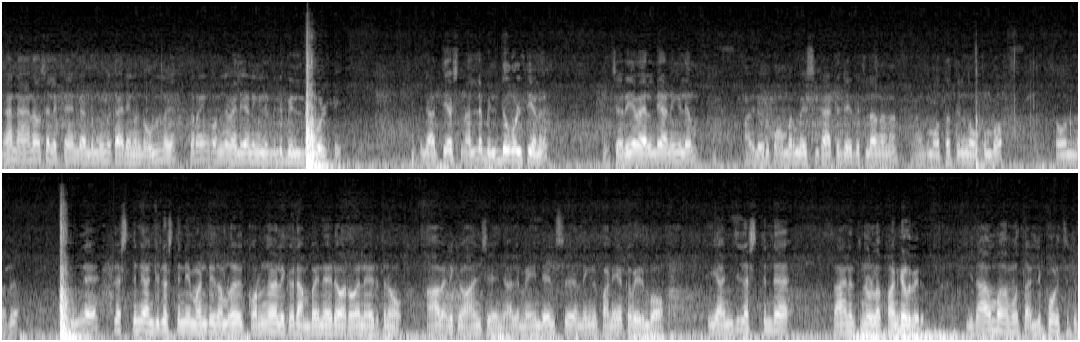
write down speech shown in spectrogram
ഞാൻ നാനോ സെലക്ട് ചെയ്യാൻ രണ്ട് മൂന്ന് കാര്യങ്ങളുണ്ട്. ഒന്ന് ഇത്രയും കുറഞ്ഞ വിലയാണെങ്കിൽ ഇതിന്റെ ബിൽഡ് ക്വാളിറ്റി. ഇതിന്റെ അത്യാവശ്യം നല്ല ബിൽഡ് ക്വാളിറ്റിയാണ്. ചെറിയ വിലന്റെ ആണെങ്കിലും അതിലൊരു കോംപ്രമൈസ് ടാറ്റ ചെയ്തിട്ടില്ല എന്നാണ് നമുക്ക് മൊത്തത്തിൽ നോക്കുമ്പോൾ തോന്നുന്നത്. പിന്നെ ലക്ഷത്തിന്റെയും അഞ്ച് ലക്ഷത്തിന്റെയും വണ്ടി നമ്മൾ കുറഞ്ഞ വിലയ്ക്ക് ഒരു അമ്പതിനായിരം അറുപതിനായിരത്തിനോ ആ വിലയ്ക്ക് വാങ്ങിച്ചു കഴിഞ്ഞാൽ മെയിന്റെനൻസ് എന്തെങ്കിലും പണിയൊക്കെ വരുമ്പോൾ ഈ അഞ്ച് ലക്ഷത്തിന്റെ സാധനത്തിനുള്ള പണികൾ വരും. ഇതാകുമ്പോൾ നമ്മൾ തല്ലിപ്പൊളിച്ചിട്ട്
